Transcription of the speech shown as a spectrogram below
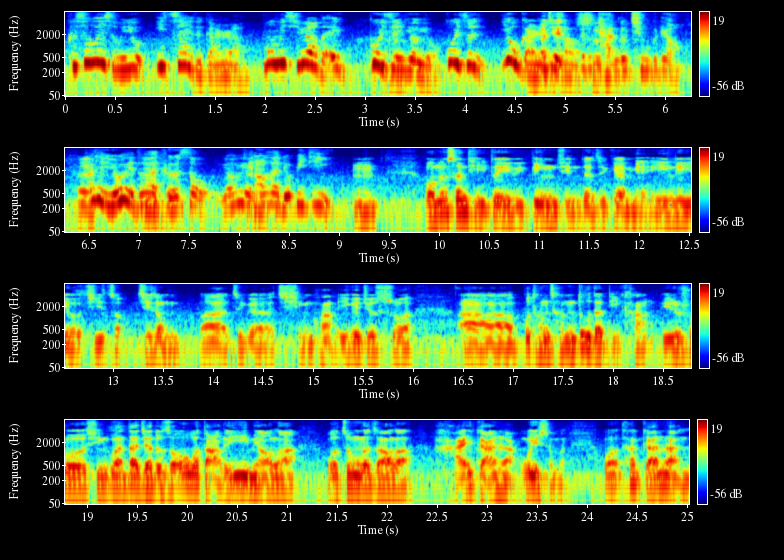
可是为什么又一再的感染？莫名其妙的，哎，过一阵又有，过一阵又感染，而且这个痰都清不掉，而且永远都在咳嗽，永远都在流鼻涕。嗯，我们身体对于病菌的这个免疫力有几种几种呃这个情况，一个就是说啊不同程度的抵抗，比如说新冠，大家都说哦我打了疫苗了，我中了招了还感染，为什么？我它感染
